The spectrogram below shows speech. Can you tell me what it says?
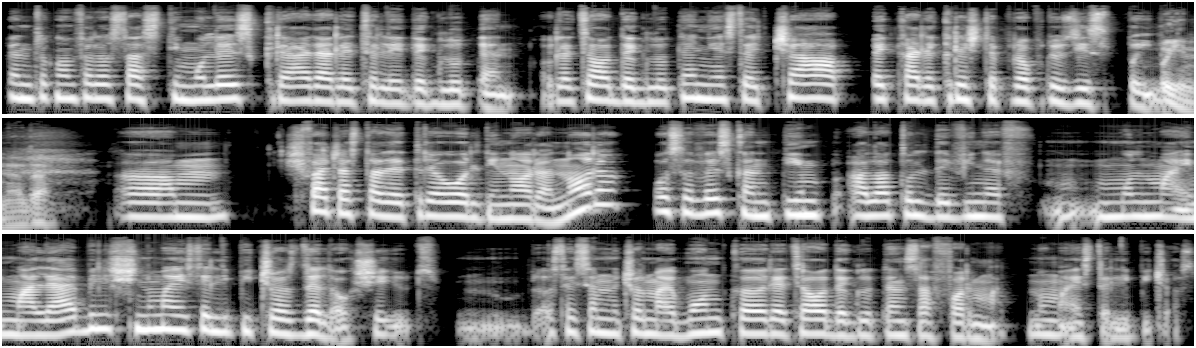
pentru că în felul ăsta stimulezi crearea rețelei de gluten. Rețeaua de gluten este cea pe care crește propriu zis pâine. Pâine, da. Um, și faci asta de trei ori din oră în oră, o să vezi că în timp aluatul devine mult mai maleabil și nu mai este lipicios deloc. Și ăsta e semnul cel mai bun că rețeaua de gluten s-a format, nu mai este lipicios.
